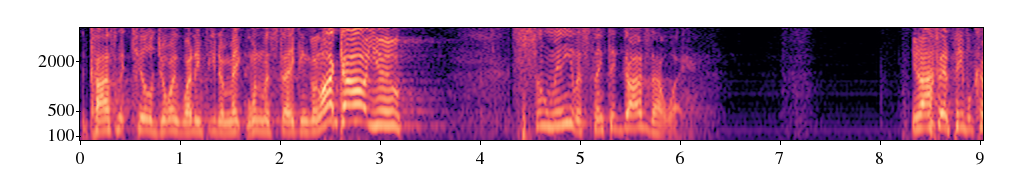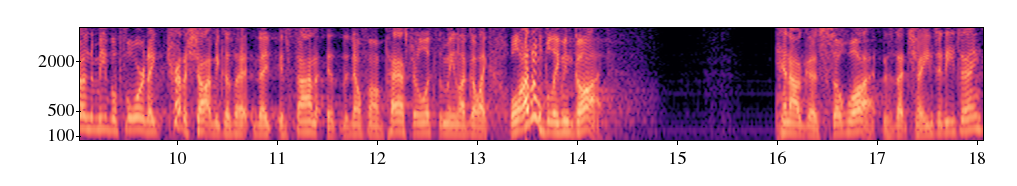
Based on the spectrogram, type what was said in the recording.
The cosmic killjoy waiting for you to make one mistake and going, I caught you. So many of us think that God's that way. You know, I've had people come to me before and they try to shock me because they, they, find, they know if I'm a pastor, look at me and go like, well, I don't believe in God. And I'll go, so what? Does that change anything?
